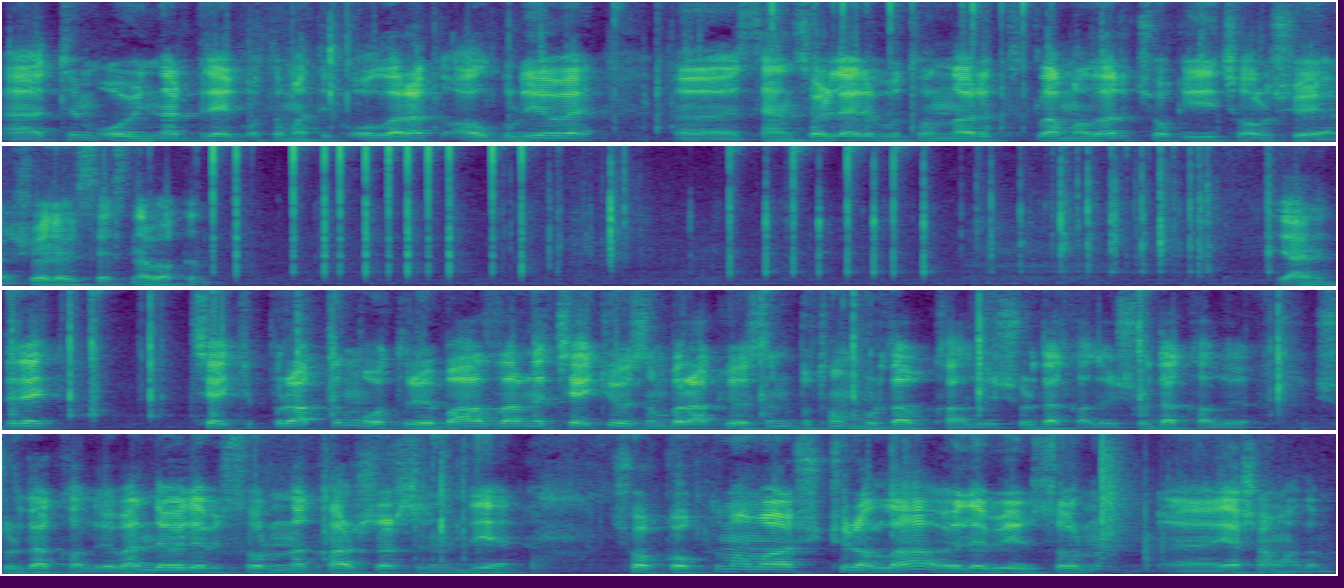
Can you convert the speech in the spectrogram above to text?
e, tüm oyunlar direkt otomatik olarak algılıyor ve e, sensörleri, butonları, tıklamaları çok iyi çalışıyor yani. Şöyle bir sesine bakın. Yani direkt çekip bıraktım oturuyor. Bazılarını çekiyorsun bırakıyorsun buton burada kalıyor. Şurada kalıyor. Şurada kalıyor. Şurada kalıyor. Ben de öyle bir sorunla karşılaşırım diye çok korktum ama şükür Allah'a öyle bir sorun e, yaşamadım.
